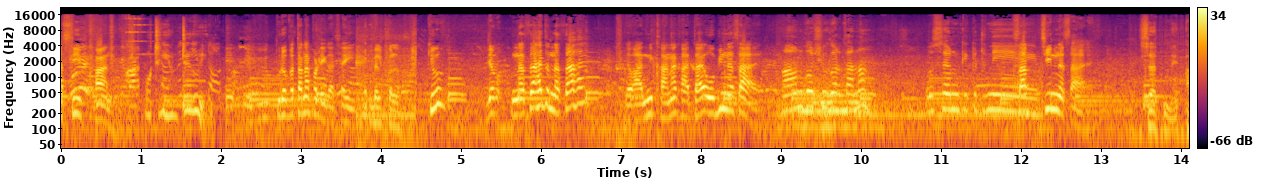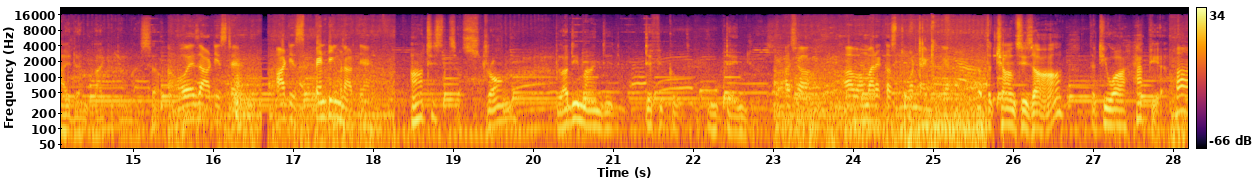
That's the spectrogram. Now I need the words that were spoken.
आसिफ खान What are you doing? पूरा बताना पड़ेगा सही बिल्कुल क्यों जब नशा है तो नशा है जब आदमी खाना खाता है वो भी नशा है हाँ उनको शुगर था ना उससे उनकी किडनी सब चीज़ नशा है Certainly, I don't like it in myself. वो एज आर्टिस्ट है आर्टिस्ट पेंटिंग बनाते हैं Artists are strong, bloody minded, difficult, and dangerous. अच्छा अब हमारे कस्टमर टाइम हो गया But the chances are that you are happier. हाँ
